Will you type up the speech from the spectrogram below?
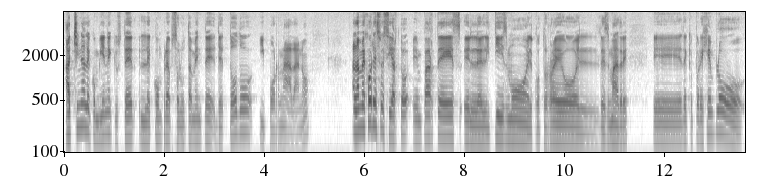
A China le conviene que usted le compre absolutamente de todo y por nada, ¿no? A lo mejor eso es cierto, en parte es el elitismo, el cotorreo, el desmadre, eh, de que por ejemplo,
